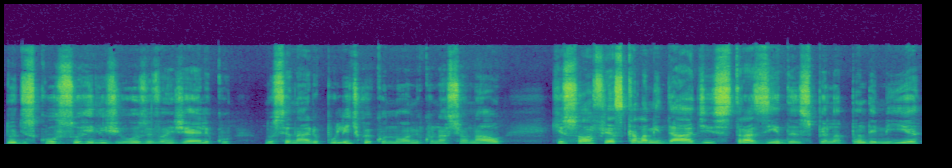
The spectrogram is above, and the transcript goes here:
do discurso religioso evangélico no cenário político-econômico nacional que sofre as calamidades trazidas pela pandemia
